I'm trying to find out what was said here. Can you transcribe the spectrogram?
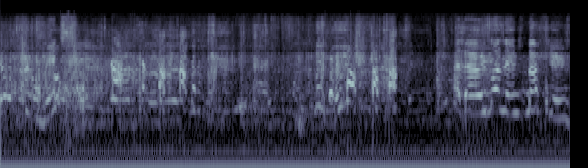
Still, still filming. Hello, my name's Matthew.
